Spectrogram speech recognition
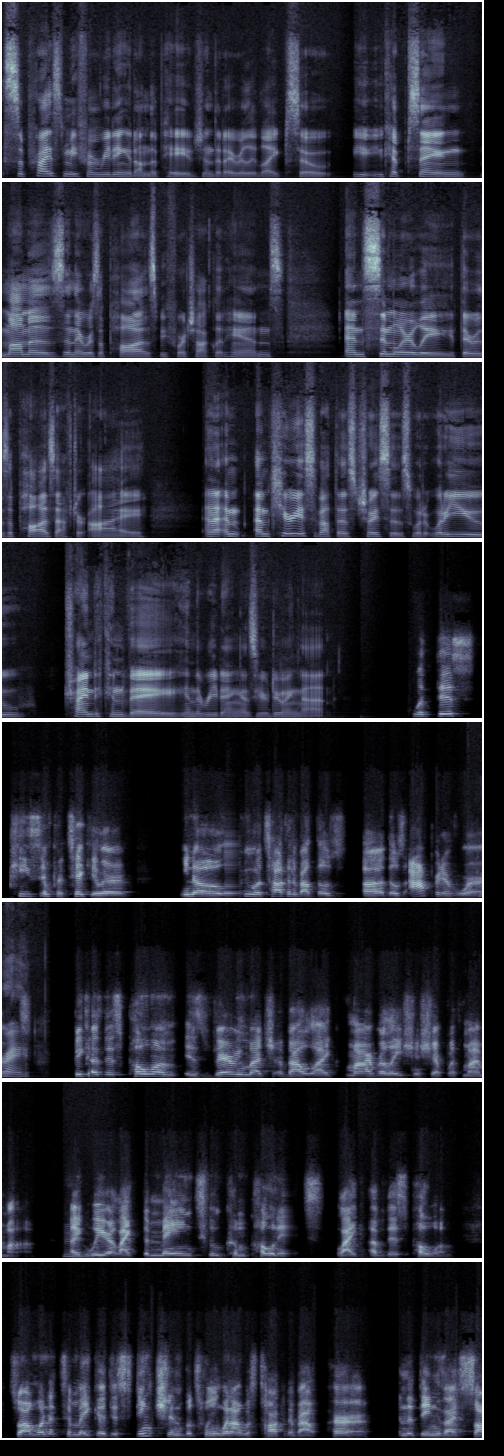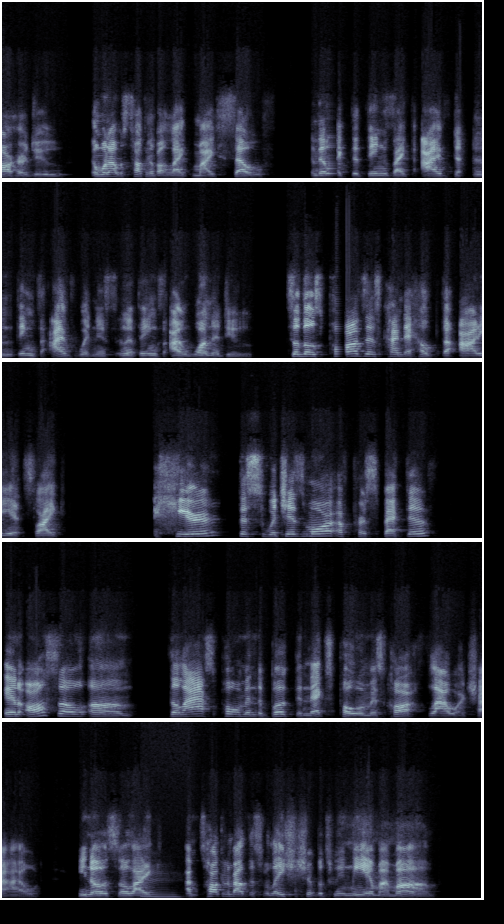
surprised me from reading it on the page and that I really liked. So you, you kept saying mamas and there was a pause before chocolate hands. And similarly, there was a pause after I. And I'm I'm curious about those choices. What what are you trying to convey in the reading as you're doing that? With this piece in particular, you know, we were talking about those uh those operative words. Right. Because this poem is very much about like my relationship with my mom. Mm-hmm. Like we are like the main two components like of this poem. So I wanted to make a distinction between when I was talking about her and the things I saw her do, and when I was talking about like myself and then like the things like I've done and the things I've witnessed and the things I want to do. So those pauses kind of help the audience like hear the switches more of perspective. And also, um, the last poem in the book, the next poem is called Flower Child. You know, so like mm. I'm talking about this relationship between me and my mom.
